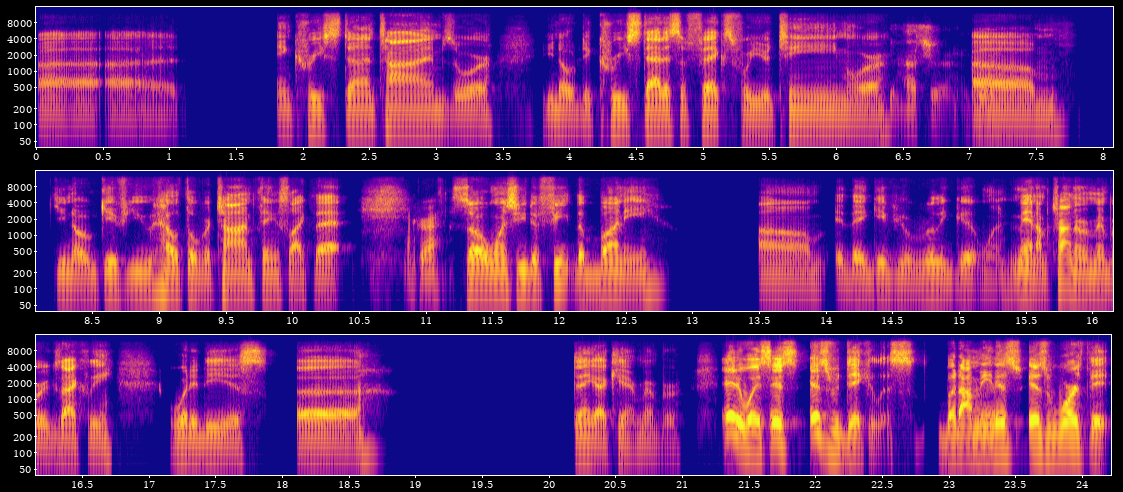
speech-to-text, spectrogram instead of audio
uh uh increase stun times or you know decrease status effects for your team or Gotcha. Um you know give you health over time things like that okay. so once you defeat the bunny, um, they give you a really good one. Man, I'm trying to remember exactly what it is. Uh, dang, I can't remember. Anyways, it's it's ridiculous, but I mean, it's it's worth it,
